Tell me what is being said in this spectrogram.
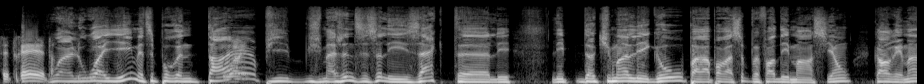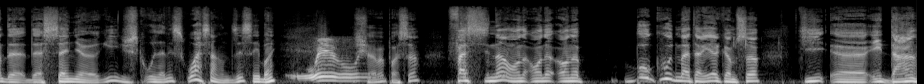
C'est très... Ou un loyer, mais tu sais, pour une terre, Ouais. puis j'imagine, c'est ça, les actes, euh, les, les documents légaux par rapport à ça, pouvaient faire des mentions carrément de, de seigneurie jusqu'aux années 70, c'est bien. Oui, oui, oui. Je savais pas ça. Fascinant. On, on a, on a beaucoup de matériel comme ça qui euh, est dans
